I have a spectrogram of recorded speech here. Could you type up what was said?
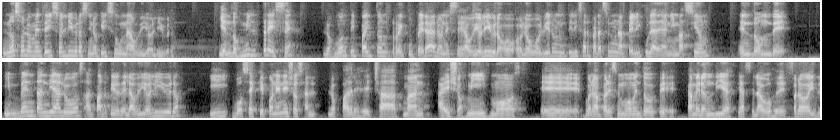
no solamente hizo el libro, sino que hizo un audiolibro. Y en 2013, los Monty Python recuperaron ese audiolibro o, o, lo volvieron a utilizar para hacer una película de animación en donde inventan diálogos a partir del audiolibro y voces que ponen ellos a los padres de Chapman, a ellos mismos. Eh, bueno, aparece un momento eh, Cameron Díaz que hace la voz de Freud,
